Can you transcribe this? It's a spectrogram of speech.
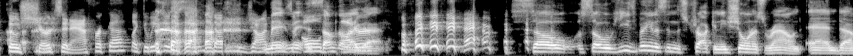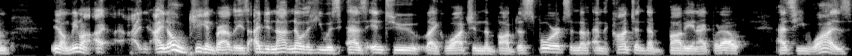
those shirts in Africa? Like, do we just see Dustin Johnson's May- may- old something like that. so so he's bringing us in this truck and he's showing us around and um you know meanwhile I, I i know who keegan bradley is i did not know that he was as into like watching the bob does sports and the and the content that bobby and i put out as he was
